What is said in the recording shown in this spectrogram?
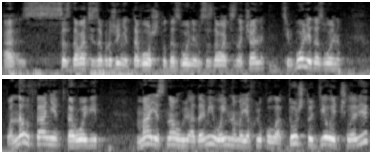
а создавать изображение того, что дозволено создавать изначально, тем более дозволено. Ваннаутани, второй вид, ма яснаугуль адами ва иннама яхлюкулла. То, что делает человек,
